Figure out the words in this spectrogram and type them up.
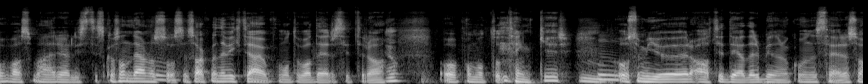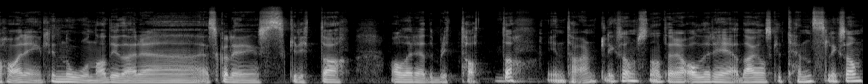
og hva som er realistisk. og sånn, Det er noe så sin sak, men det viktige er jo på en måte hva dere sitter og, Ja. og på en måte tenker. Og som gjør at idet dere begynner å kommunisere, så har egentlig noen av de der eh, eskaleringsskritta allerede blitt tatt da, internt. liksom, Sånn at dere allerede er ganske tens. liksom.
